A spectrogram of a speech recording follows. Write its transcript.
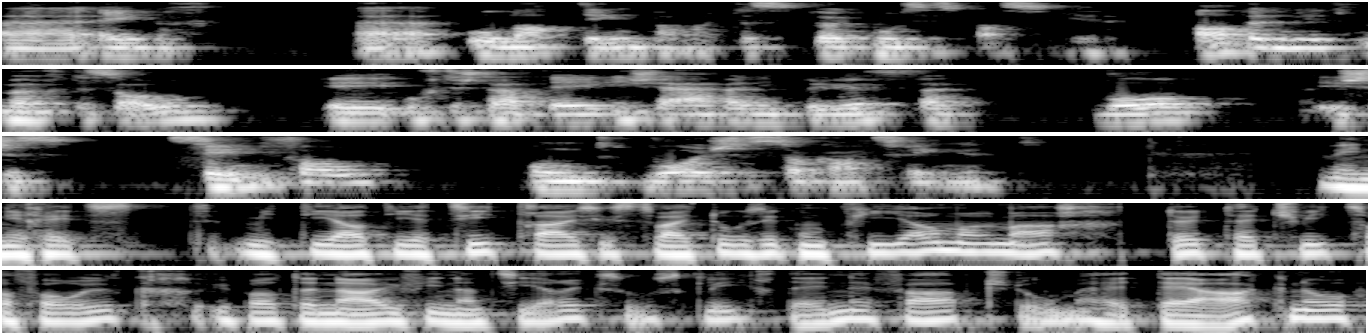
äh, eigentlich äh, unabdingbar. Das, dort muss es passieren. Aber wir möchten es auch auf der strategischen Ebene prüfen, wo ist es sinnvoll und wo ist es sogar zwingend. Wenn ich jetzt mit dir die Zeitreise 2004 mal mache, dort hat das Schweizer Volk über den neuen Finanzierungsausgleich, den NFA, abgestimmt, hat den angenommen.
